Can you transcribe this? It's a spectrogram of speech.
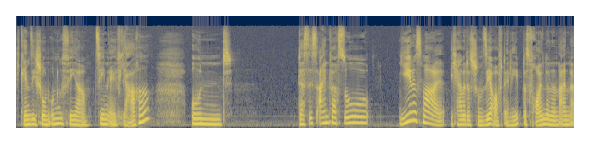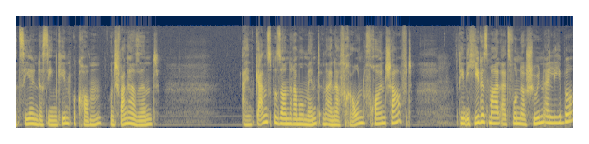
Ich kenne sie schon ungefähr zehn, elf Jahre. Und das ist einfach so, jedes Mal, ich habe das schon sehr oft erlebt, dass Freundinnen einen erzählen, dass sie ein Kind bekommen und schwanger sind. Ein ganz besonderer Moment in einer Frauenfreundschaft, den ich jedes Mal als wunderschön erlebe,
